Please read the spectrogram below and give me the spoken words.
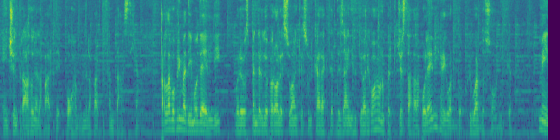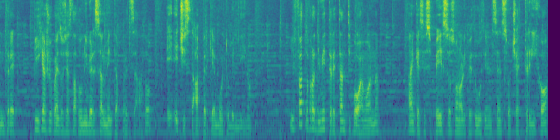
è incentrato nella parte Pokémon, nella parte fantastica. Parlavo prima dei modelli, volevo spendere due parole su, anche sul character design di tutti i vari Pokémon perché c'è stata la polemica riguardo, riguardo Sonic, mentre Pikachu penso sia stato universalmente apprezzato e, e ci sta perché è molto bellino. Il fatto però di mettere tanti Pokémon, anche se spesso sono ripetuti, nel senso c'è Trico,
